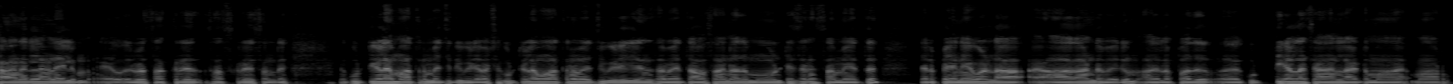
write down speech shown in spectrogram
ചാനലിലാണെങ്കിലും ഒരുപാട് സബ്സ്ക്രൈബ് സബ്സ്ക്രൈബേഴ്സ് ഉണ്ട്. കുട്ടികളെ മാത്രം വെച്ചിട്ട് വീഡിയോ പക്ഷേ കുട്ടികളെ മാത്രം വെച്ച് വീഡിയോ ചെയ്യുന്ന സമയത്ത് അവസാനം അത് മോണിറ്റൈസേഷൻ സമയത്ത് ചിലപ്പോൾ എനേബിൾഡ് ആകാണ്ട് വരും. അതിലപ്പോൾ അത് കുട്ടികളുടെ ചാനലായിട്ട് മാറും.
